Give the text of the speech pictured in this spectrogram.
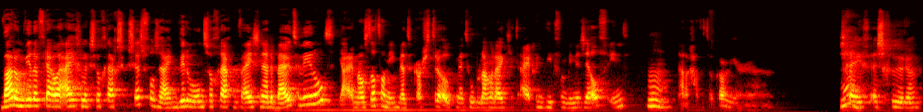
Waarom willen vrouwen eigenlijk zo graag succesvol zijn? Willen we ons zo graag bewijzen naar de buitenwereld? Ja, en als dat dan niet met elkaar strookt, met hoe belangrijk je het eigenlijk diep van binnen zelf vindt, Hmm. nou, dan gaat het ook alweer uh, Ja. scheef en schuren.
